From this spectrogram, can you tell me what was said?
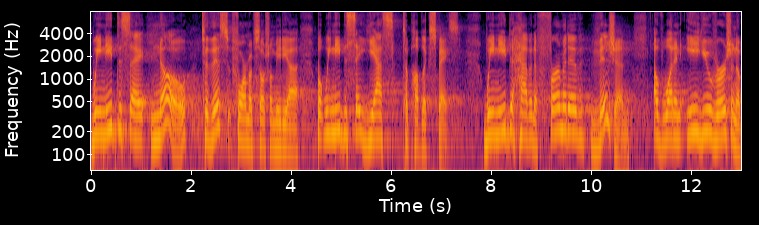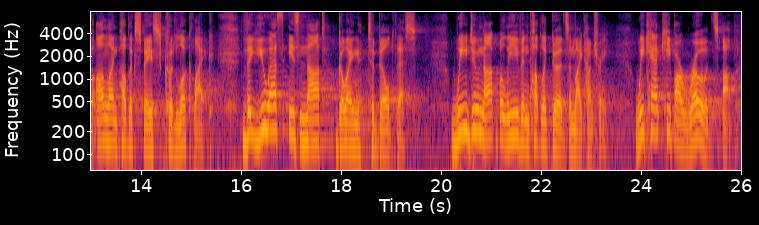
We need to say no to this form of social media, but we need to say yes to public space. We need to have an affirmative vision of what an EU version of online public space could look like. The US is not going to build this. We do not believe in public goods in my country. We can't keep our roads up,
